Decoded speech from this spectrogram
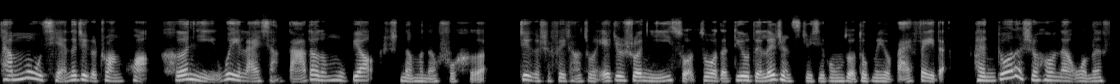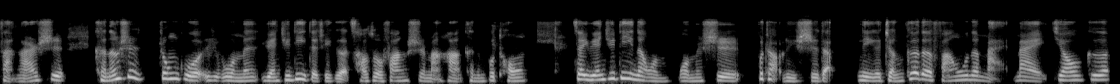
它目前的这个状况和你未来想达到的目标是能不能符合。这个是非常重要，也就是说，你所做的 due diligence 这些工作都没有白费的。很多的时候呢，我们反而是可能是中国我们原居地的这个操作方式嘛，哈，可能不同。在原居地呢，我们我们是不找律师的，那个整个的房屋的买卖交割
